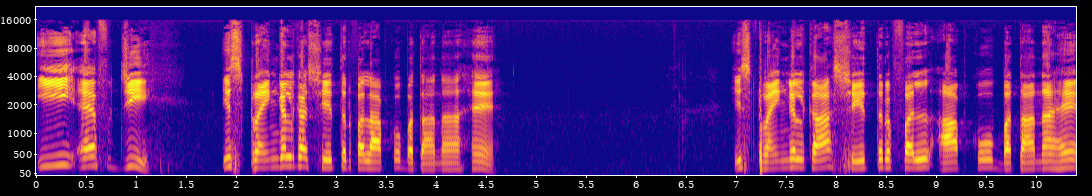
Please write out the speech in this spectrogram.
E F G इस ट्रायंगल का क्षेत्रफल आपको बताना है। इस ट्रायंगल का क्षेत्रफल आपको बताना है,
